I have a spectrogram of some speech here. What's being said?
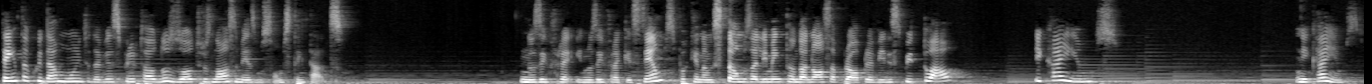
tenta cuidar muito da vida espiritual dos outros, nós mesmos somos tentados. Nos e nos enfraquecemos porque não estamos alimentando a nossa própria vida espiritual e caímos. E caímos.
